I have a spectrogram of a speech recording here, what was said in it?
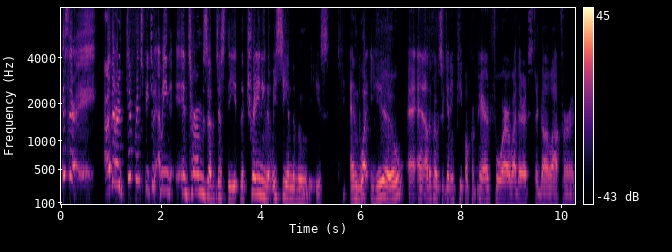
is there are there a difference between i mean in terms of just the the training that we see in the movies and what you and other folks are getting people prepared for whether it's to go up for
